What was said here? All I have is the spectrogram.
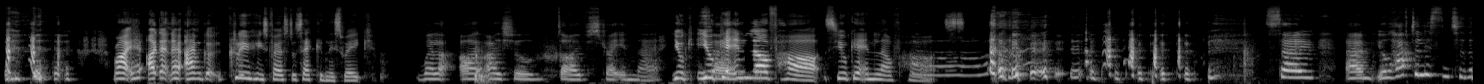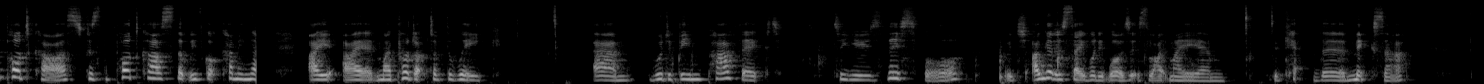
Right, I don't know. I haven't got a clue who's first or second this week. well, I, I shall dive straight in there. You're you're So- getting love hearts. You're getting love hearts. so um, you'll have to listen to the podcast because the podcast that we've got coming up, I, I my product of the week, um, would have been perfect to use this for. Which I'm going to say what it was. It's like my um, the the mixer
